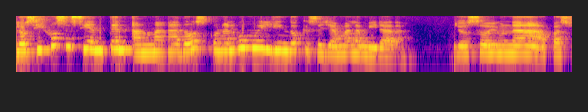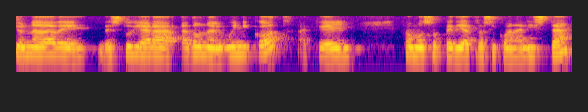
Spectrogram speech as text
Los hijos se sienten amados con algo muy lindo que se llama la mirada. Yo soy una apasionada de, estudiar a, Donald Winnicott, aquel famoso pediatra psicoanalista,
